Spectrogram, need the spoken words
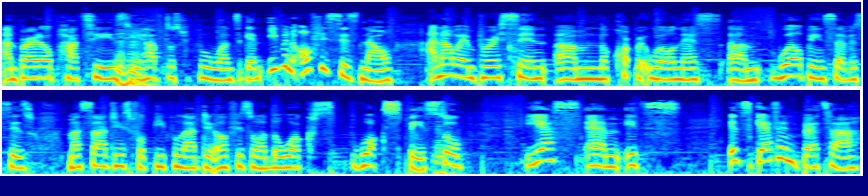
and bridal parties. Mm-hmm. You have those people once again. Even offices now are now embracing um, the corporate wellness, um, well-being services, massages for people at the office or the works workspace. So, Mm-hmm. yes, um, it's it's getting better,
